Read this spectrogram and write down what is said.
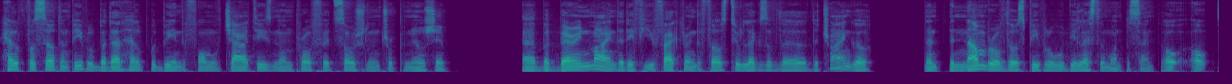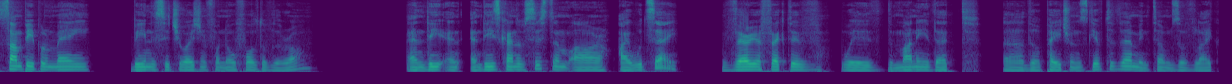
help for certain people, but that help would be in the form of charities, non-profit, social entrepreneurship. Uh, but bear in mind that if you factor in the first two legs of the, the triangle, then the number of those people will be less than 1%. Or, or some people may be in a situation for no fault of their own. And, the, and, and these kind of systems are, I would say, very effective with the money that uh, their patrons give to them in terms of like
